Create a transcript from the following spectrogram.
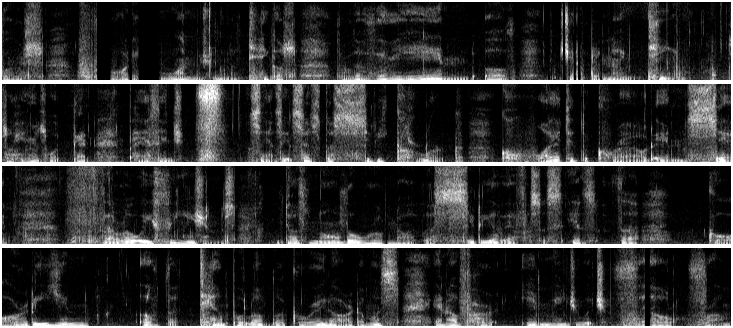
verse 41, which is going to take us through the very end of chapter 19. So here's what that passage says. It says, The city clerk quieted the crowd and said, Fellow Ephesians, doesn't all the world know that the city of Ephesus is the guardian of the temple of the great Artemis and of her image which fell from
